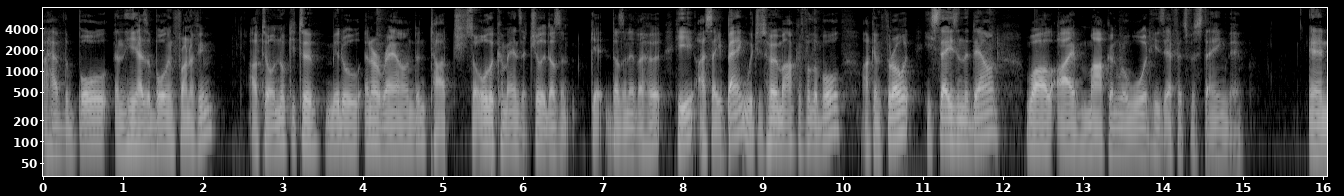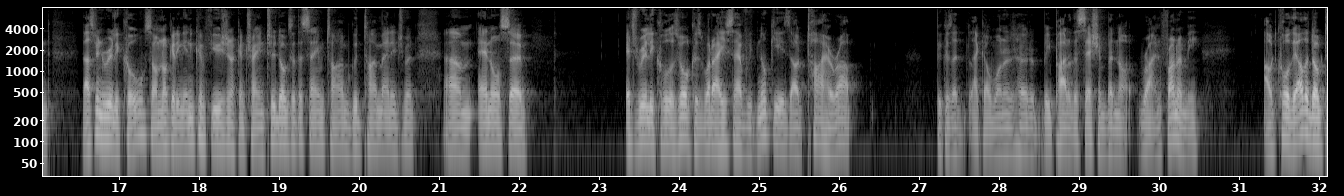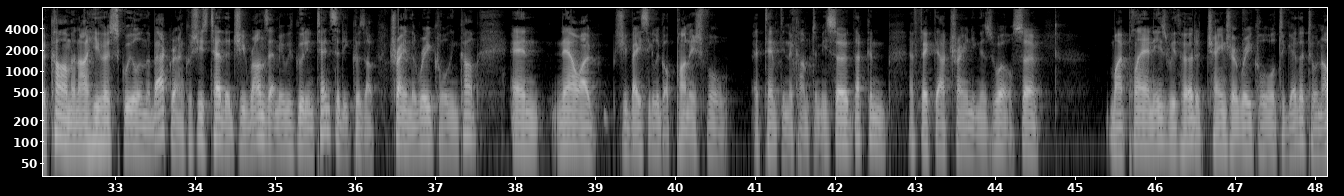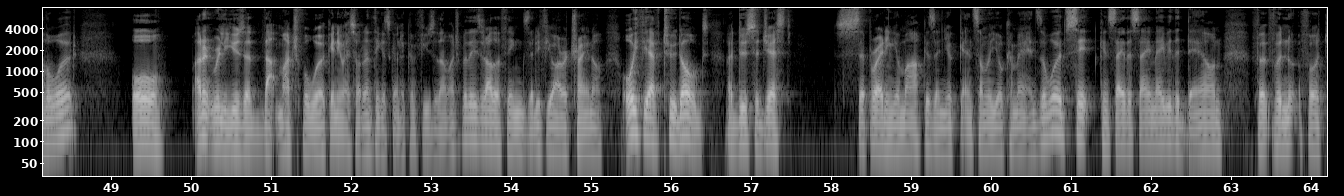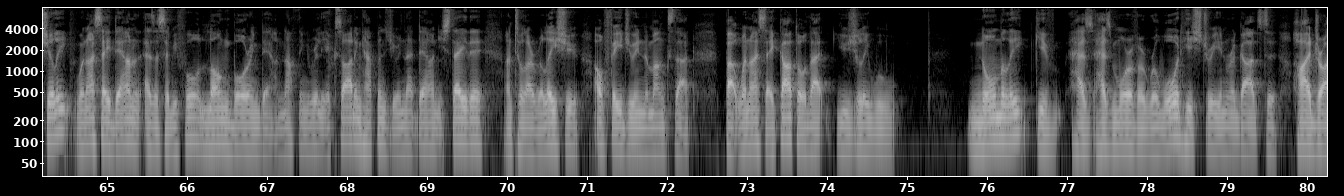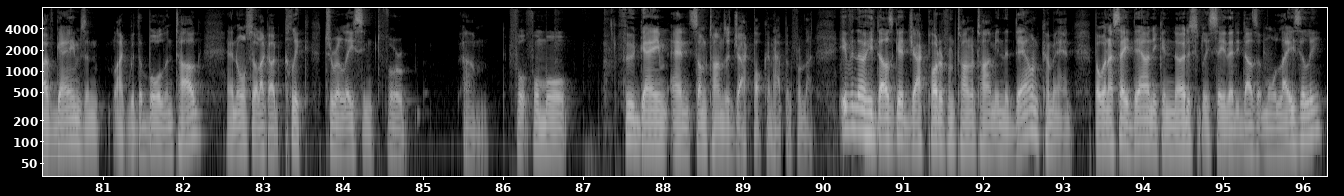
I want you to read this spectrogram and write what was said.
I have the ball, and he has a ball in front of him. I'll tell Nookie to middle and around and touch. So all the commands that Chili doesn't get, doesn't ever hurt. Here, I say bang, which is her marker for the ball. I can throw it. He stays in the down. while I mark and reward his efforts for staying there. And that's been really cool. So I'm not getting any confusion. I can train two dogs at the same time, good time management. Um, and also, it's really cool as well because what I used to have with Nookie is I'd tie her up because I like I wanted her to be part of the session, but not right in front of me. I would call the other dog to come, and I hear her squeal in the background because she's tethered. She runs at me with good intensity because I've trained the recall in come, and now I she basically got punished for attempting to come to me. So that can affect our training as well. So my plan is with her to change her recall altogether to another word, or I don't really use it that much for work anyway, so I don't think it's going to confuse her that much. But these are other things that if you are a trainer or if you have two dogs, I do suggest separating your markers and your and some of your commands. The word sit can say the same. Maybe the down for for for chili. When I say down, as I said before, long boring down. Nothing really exciting happens. You're in that down. You stay there until I release you. I'll feed you in amongst that. But when I say kato, that usually will normally give has has more of a reward history in regards to high drive games and like with the ball and tug, and also like I'd click to release him for um, for for more food game, and sometimes a jackpot can happen from that. Even though he does get jackpotted from time to time in the down command, but when I say down, you can noticeably see that he does it more lazily.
